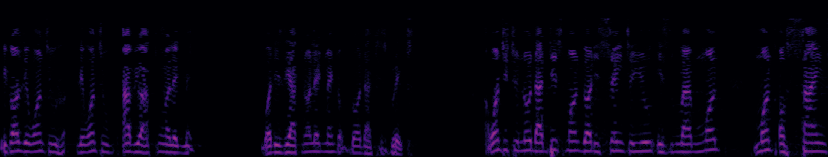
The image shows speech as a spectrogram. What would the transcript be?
because they want to they want to have your acknowledgement. But it's the acknowledgement of God that is great. I want you to know that this month God is saying to you is my month month of signs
